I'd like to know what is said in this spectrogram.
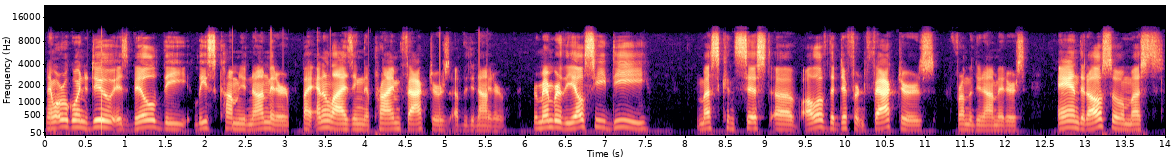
Now what we're going to do is build the least common denominator by analyzing the prime factors of the denominator. Remember the LCD must consist of all of the different factors from the denominators and it also must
